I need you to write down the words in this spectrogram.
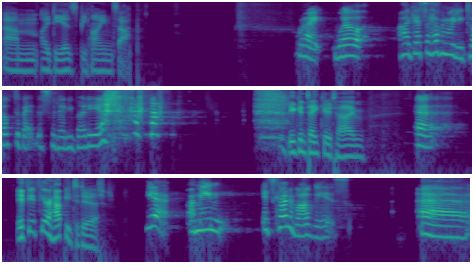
um, ideas behind Zap. Right. Well, I guess I haven't really talked about this with anybody yet. you can take your time. Uh, if if you're happy to do it. Yeah, I mean, it's kind of obvious. Uh,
